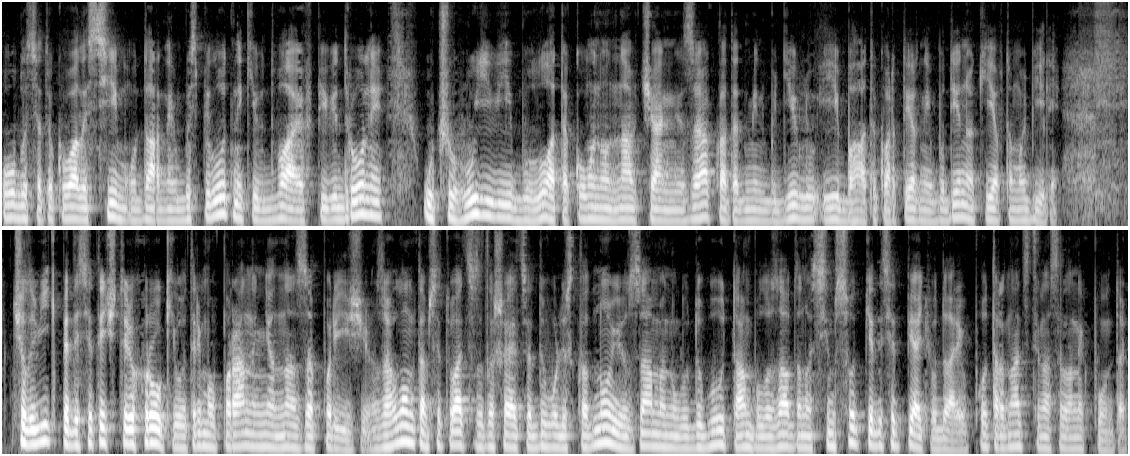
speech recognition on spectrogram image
область атакували 7 ударних безпілотників, 2 FPV-дрони. У Чугуєві було атаковано навчальний заклад, адмінбудівлю і багатоквартирний будинок і автомобілі. Чоловік 54 років отримав поранення на Запоріжжі. Загалом там ситуація залишається доволі складною. За минулу добу там було завдано 755 ударів по 13 населених пунктах.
